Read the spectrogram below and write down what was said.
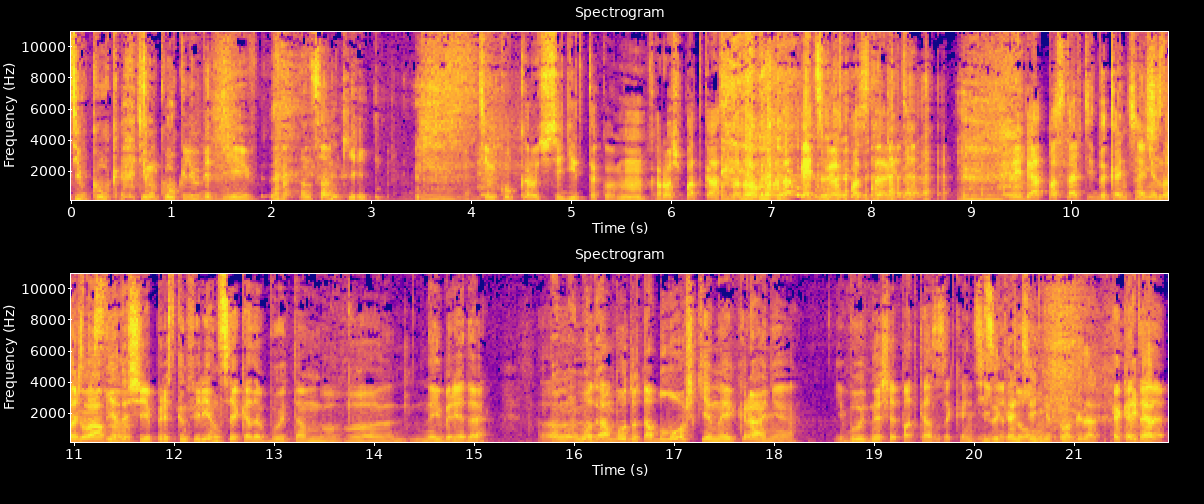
Тим Кук. Тим Кук любит геев. Он сам гей. Тим Кук, короче, сидит такой, «М, хороший подкаст, надо, надо 5 звезд поставить. Ребят, поставьте до А контини еще, на главное. следующей пресс-конференции, когда будет там в ноябре, да? По-моему, Вот да. там будут обложки на экране. И будет, знаешь, подкаст за континент. За контини ток, да. Как Ребят, это...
